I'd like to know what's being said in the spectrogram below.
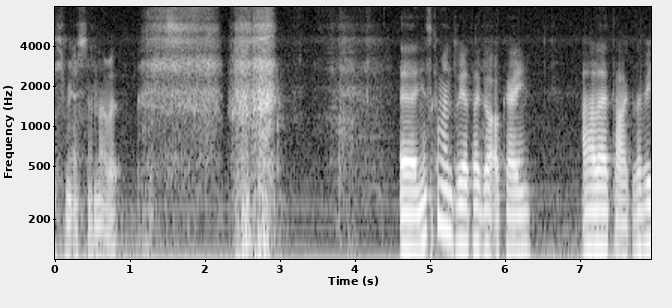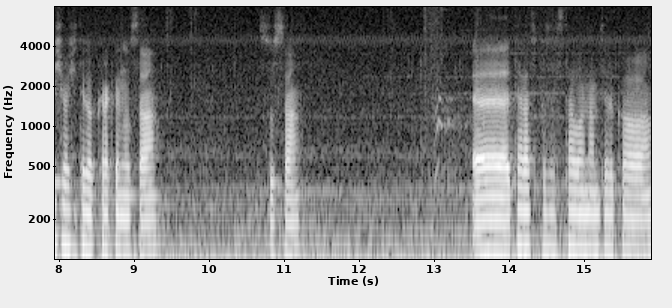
Śmieszne nawet. E, nie skomentuję tego, ok. Ale tak, zawiesiła się tego Krakenusa. Nexusa. E, teraz pozostało nam tylko...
